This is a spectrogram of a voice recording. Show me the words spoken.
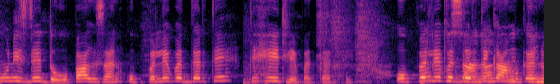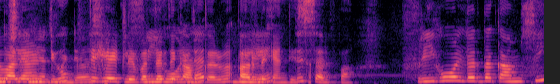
ਹੁਣ ਇਸ ਦੇ ਦੋ ਭਾਗ ਸਨ ਉੱਪਰਲੇ ਪੱਧਰ ਤੇ ਤੇ ਹੇਠਲੇ ਪੱਧਰ ਤੇ। ਉੱਪਰਲੇ ਪੱਧਰ ਤੇ ਕੰਮ ਕਰਨ ਵਾਲਿਆਂ ਸ਼੍ਰੇਣੀਆਂ ਨੂੰ ਤੇ। ਹੇਠਲੇ ਪੱਧਰ ਤੇ ਕੰਮ ਕਰਨ ਅਰਲ ਕਹਿੰਦੇ ਸਨ। ਸਰਫਾ। ਫ੍ਰੀ ਹੋਲਡਰ ਦਾ ਕੰਮ ਸੀ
